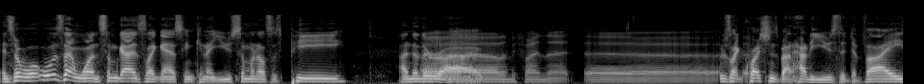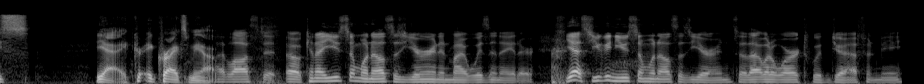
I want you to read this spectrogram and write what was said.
And so what was that one? Some guys like asking, "Can I use someone else's pee?" Another uh, Uh, let me find that. Uh, there's like questions about how to use the device. Yeah, it, it cracks me up. I lost it. Oh, can I use someone else's urine in my Whizzinator? yes, you can use someone else's urine. So that would have worked with Jeff and me.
